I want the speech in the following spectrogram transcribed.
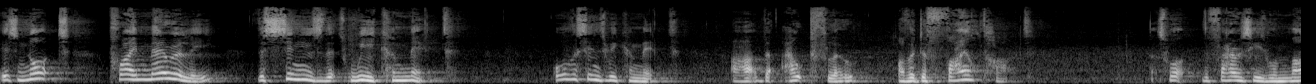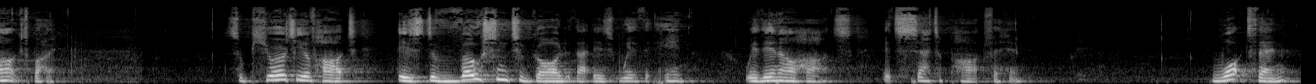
It's not primarily the sins that we commit. All the sins we commit are the outflow of a defiled heart. That's what the Pharisees were marked by. So, purity of heart is devotion to God that is within, within our hearts. It's set apart for Him. What then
